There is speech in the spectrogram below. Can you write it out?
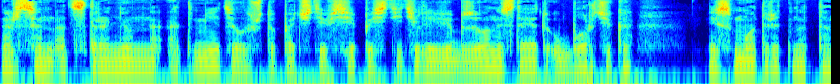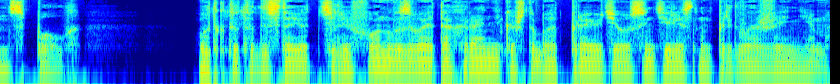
Арсен отстраненно отметил, что почти все посетители вип-зоны стоят у бортика и смотрят на танцпол. Вот кто-то достает телефон, вызывает охранника, чтобы отправить его с интересным предложением.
